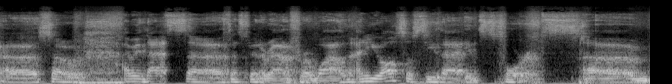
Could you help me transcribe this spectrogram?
Uh, so, I mean, that's uh, that's been around for a while, and you also see that in sports. Um,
